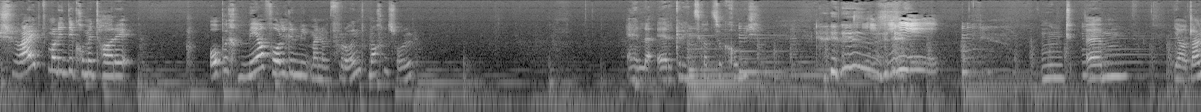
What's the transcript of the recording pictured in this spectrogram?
schreibt mal in die Kommentare, ob ich mehr Folgen mit meinem Freund machen soll. Er, er grinst gerade so komisch. Und ähm, ja, dann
